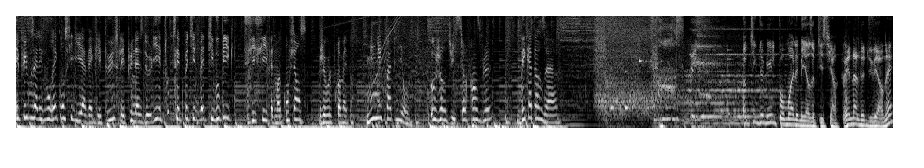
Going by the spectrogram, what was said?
Et puis vous allez vous réconcilier avec les puces, les punaises de lit et toutes ces petites bêtes qui vous piquent. Si, si, faites-moi confiance, je vous le promets. Minute Papillon, aujourd'hui sur France Bleu, dès 14h. Optique 2000, pour moi, les meilleurs opticiens. Rénald Duvernay,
